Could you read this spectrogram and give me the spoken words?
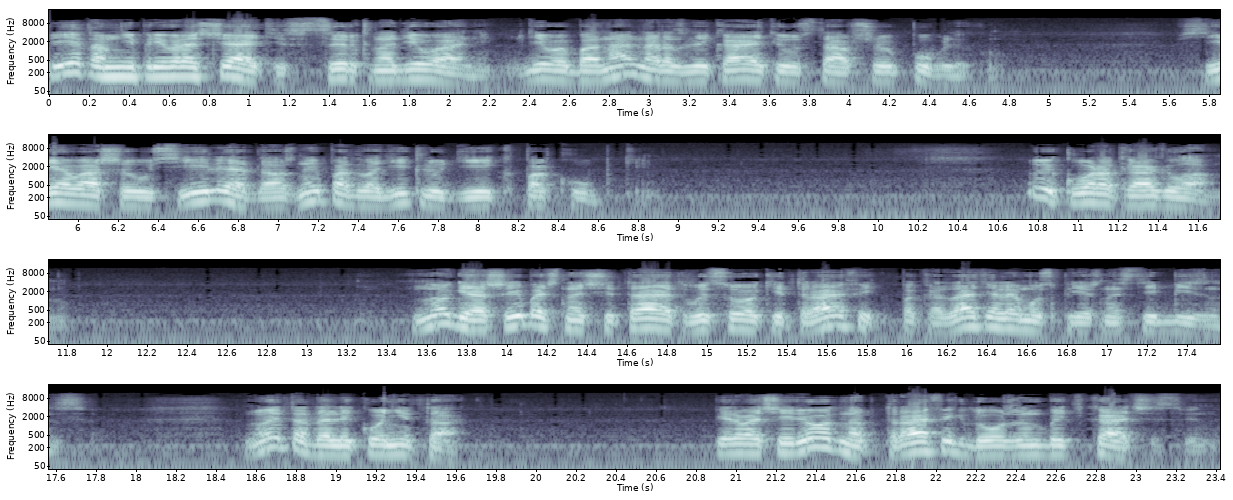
При этом не превращайтесь в цирк на диване, где вы банально развлекаете уставшую публику. Все ваши усилия должны подводить людей к покупке. Ну и коротко о главном. Многие ошибочно считают высокий трафик показателем успешности бизнеса. Но это далеко не так. Первоочередно трафик должен быть качественным.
